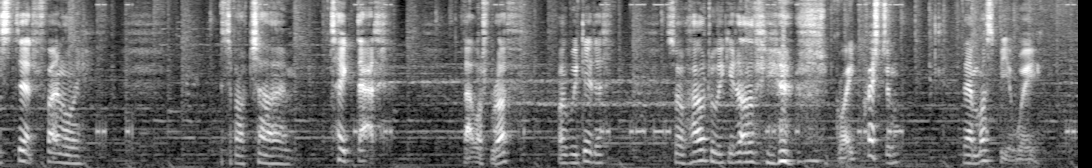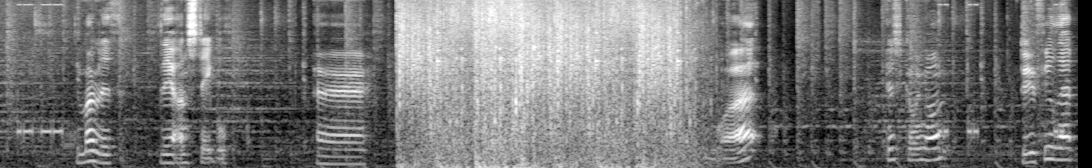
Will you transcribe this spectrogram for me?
He's dead, finally. It's about time. Take that! That was rough, but we did it. So how do we get out of here? Great question. There must be a way. The monolith, they are unstable. Uh... What is going on? Do you feel that?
